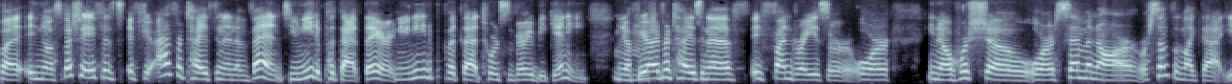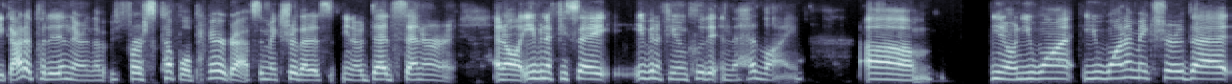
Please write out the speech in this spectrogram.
But you know especially if it's if you're advertising an event you need to put that there and you need to put that towards the very beginning. You know mm-hmm. if you're advertising a, a fundraiser or you know horse show or seminar or something like that you got to put it in there in the first couple of paragraphs and make sure that it's you know dead center and all even if you say even if you include it in the headline. Um you know and you want you want to make sure that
